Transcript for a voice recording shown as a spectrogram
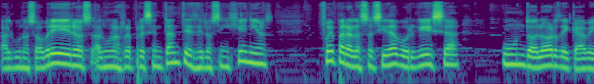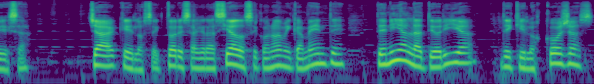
algunos obreros, algunos representantes de los ingenios, fue para la sociedad burguesa un dolor de cabeza, ya que los sectores agraciados económicamente tenían la teoría de que los collas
